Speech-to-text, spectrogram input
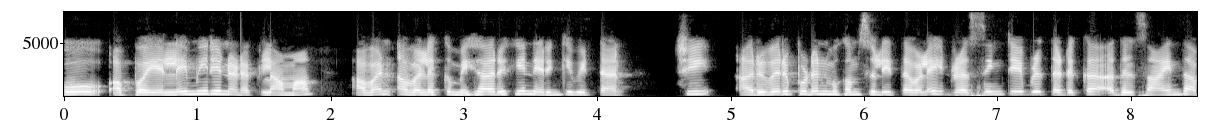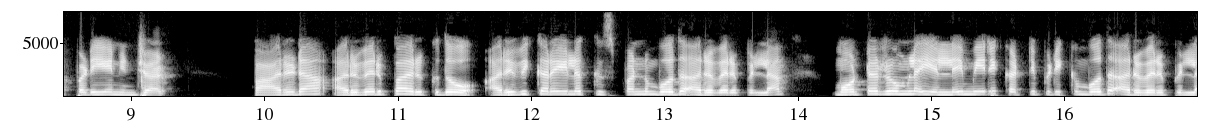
ஓ அப்போ எல்லை மீறி நடக்கலாமா? அவன் அவளுக்கு மிக அருகே நெருங்கி விட்டான். சி அருவருப்புடன் முகம் சுளித்தவளை ட்ரெஸ்ஸிங் டேபிள் தடுக்க அதில் சாய்ந்து அப்படியே நின்றாள். பாருடா அருவருப்பா இருக்குதோ? அருவிக்கரையில கிஸ் பண்ணும்போது அருவருப்பில்ல. மோட்டர் ரூம்ல எல்லை மீறி கட்டி பிடிக்கும் போது அருவருப்பில்ல.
